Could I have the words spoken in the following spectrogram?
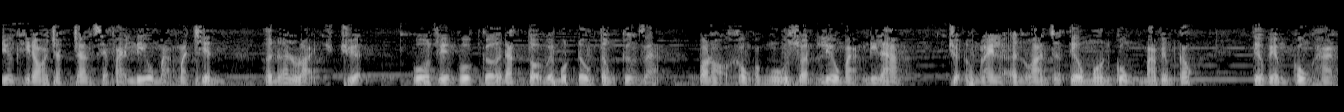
nhưng khi đó chắc chắn sẽ phải liều mạng mà chiến. Hơn nữa loại chuyện vô duyên vô cớ đắc tội với một đấu tông cường giả, bọn họ không có ngu xuẩn liều mạng đi làm. Chuyện hôm nay là ân oán giữa tiêu môn cùng ma viêm cốc, tiêu viêm cùng hàn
